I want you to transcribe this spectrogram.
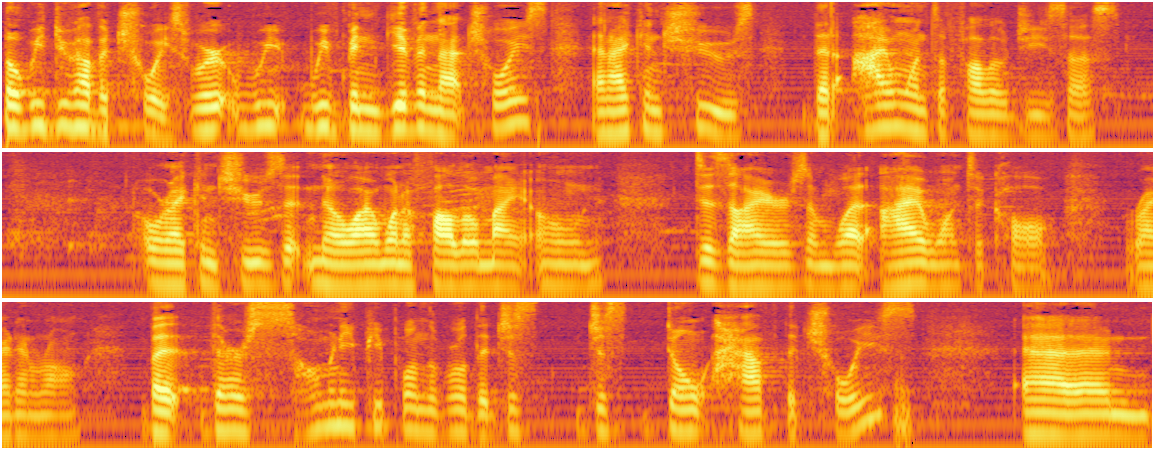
but we do have a choice. We're, we, we've been given that choice, and I can choose that I want to follow Jesus, or I can choose that no, I want to follow my own desires and what I want to call right and wrong. But there are so many people in the world that just, just don't have the choice and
